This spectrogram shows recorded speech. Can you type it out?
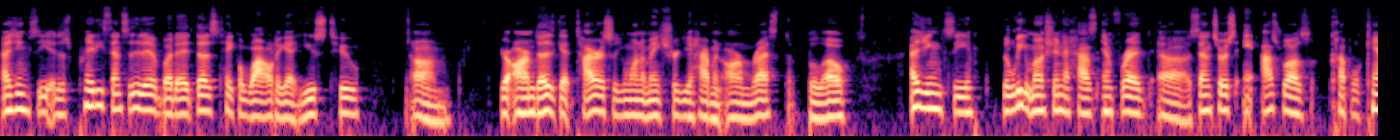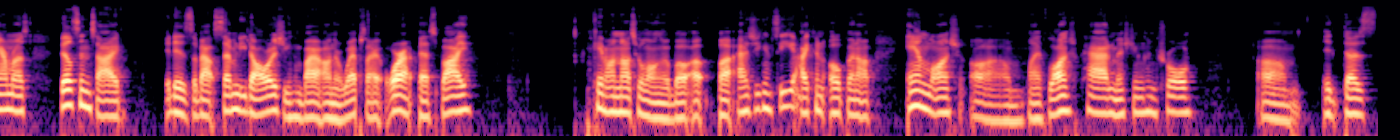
As you can see, it is pretty sensitive, but it does take a while to get used to. Um, your arm does get tired, so you want to make sure you have an arm rest below. As you can see, the Leap Motion has infrared uh, sensors as well as a couple cameras built inside. It is about $70. You can buy it on their website or at Best Buy. Came out not too long ago, uh, but as you can see, I can open up and launch um, my Launchpad mission control. Um, it does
